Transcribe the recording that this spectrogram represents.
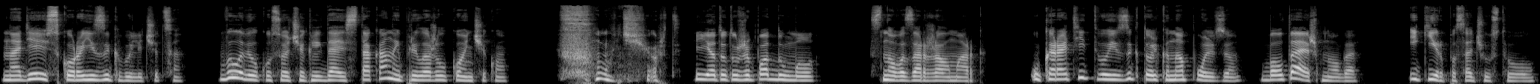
Надеюсь, скоро язык вылечится. Выловил кусочек льда из стакана и приложил кончику. Фу, черт, я тут уже подумал. Снова заржал Марк. Укоротить твой язык только на пользу. Болтаешь много. И Кир посочувствовал.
